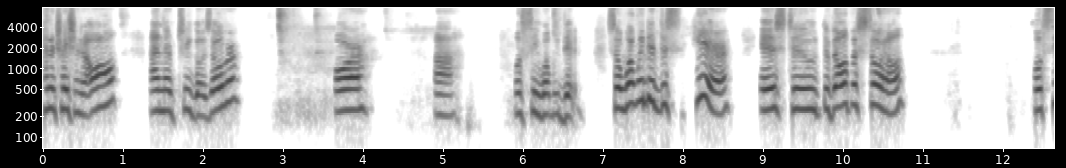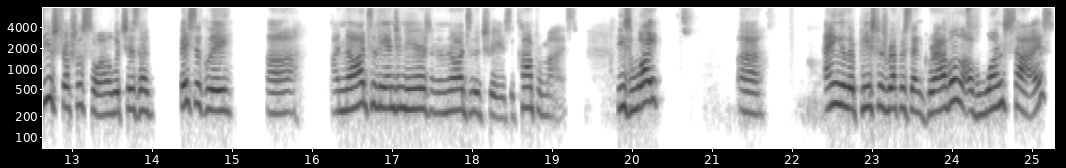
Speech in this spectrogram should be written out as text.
penetration at all, and the tree goes over. Or uh, we'll see what we did. So what we did this here is to develop a soil called CU structural soil, which is a basically uh, a nod to the engineers and a nod to the trees, a compromise. These white uh, angular pieces represent gravel of one size,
